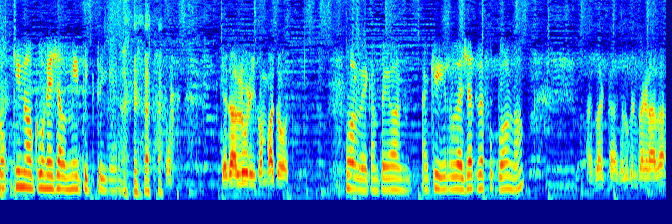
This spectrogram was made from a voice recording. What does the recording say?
Com, qui no coneix el mític Triguero? Què tal, Luri, com va tot? Molt bé, campió. Aquí, rodejats de futbol, no? Exacte, és el que ens agrada.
